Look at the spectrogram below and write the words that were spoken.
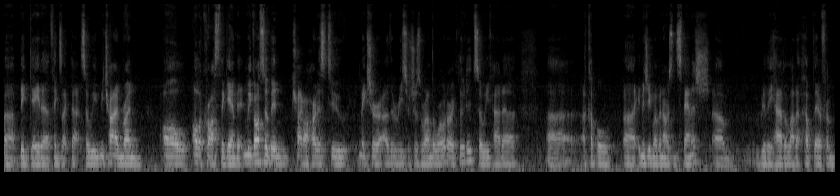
uh, big data, things like that. So we, we try and run all all across the gambit, and we've also been trying our hardest to make sure other researchers around the world are included. So we've had a a couple uh, imaging webinars in Spanish. Um, really had a lot of help there from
